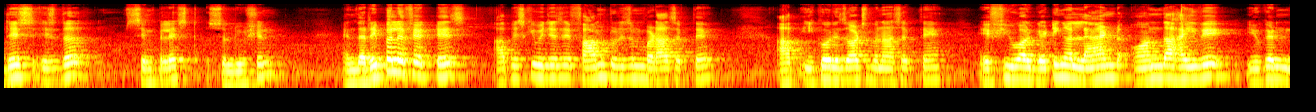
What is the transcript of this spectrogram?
This is the simplest solution and the ripple effect is आप इसकी वजह से फार्म टूरिज़्म बढ़ा सकते हैं आप इको रिजॉर्ट्स बना सकते हैं if you are getting a land on the highway you can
